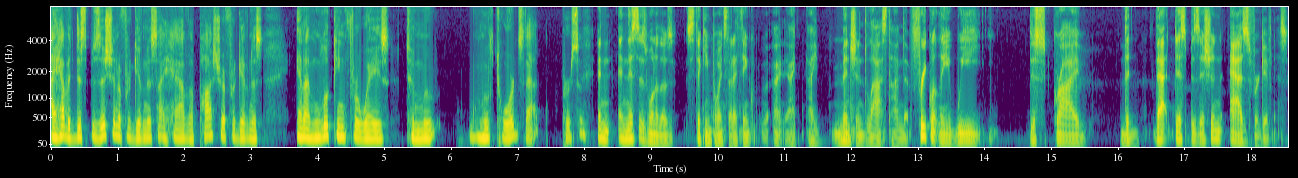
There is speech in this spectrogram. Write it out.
I have a disposition of forgiveness. I have a posture of forgiveness, and I'm looking for ways to move move towards that person. And and this is one of those sticking points that I think I, I, I mentioned last time that frequently we describe the that disposition as forgiveness,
